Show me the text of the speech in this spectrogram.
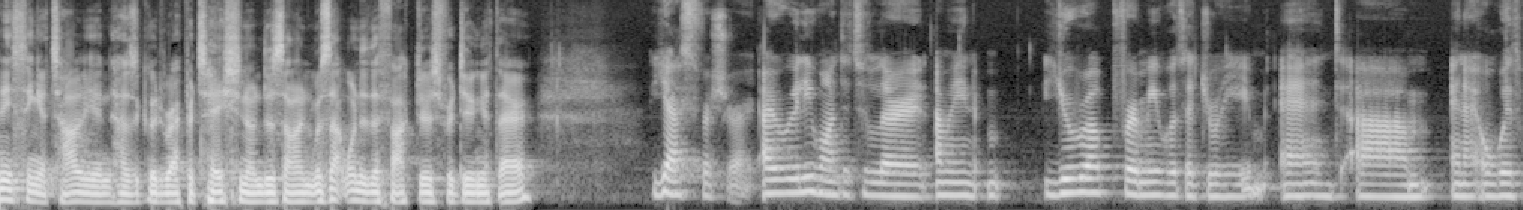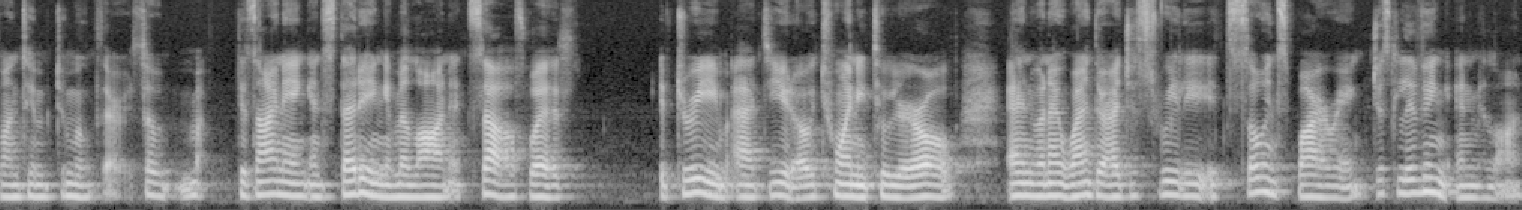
anything Italian has a good reputation on design. Was that one of the factors for doing it there? Yes, for sure. I really wanted to learn. I mean, Europe for me was a dream, and um, and I always wanted to move there. So m- designing and studying in Milan itself was dream at you know 22 year old and when i went there i just really it's so inspiring just living in milan.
